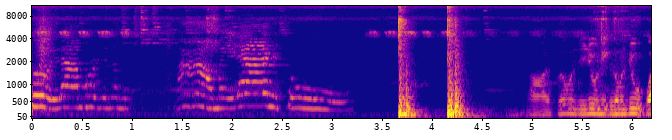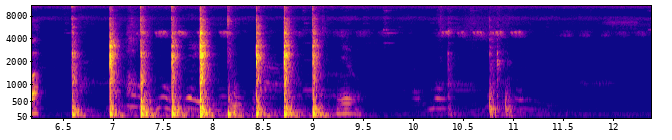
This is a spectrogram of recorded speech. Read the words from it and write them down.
มือลามือจะนั่นมาเอาไม่ได้สู้อ๋อเพื่อมันจะอยู่นี่ก็มันอยู่วะอยู่เลยเนี่ย ไอ้มุ ก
